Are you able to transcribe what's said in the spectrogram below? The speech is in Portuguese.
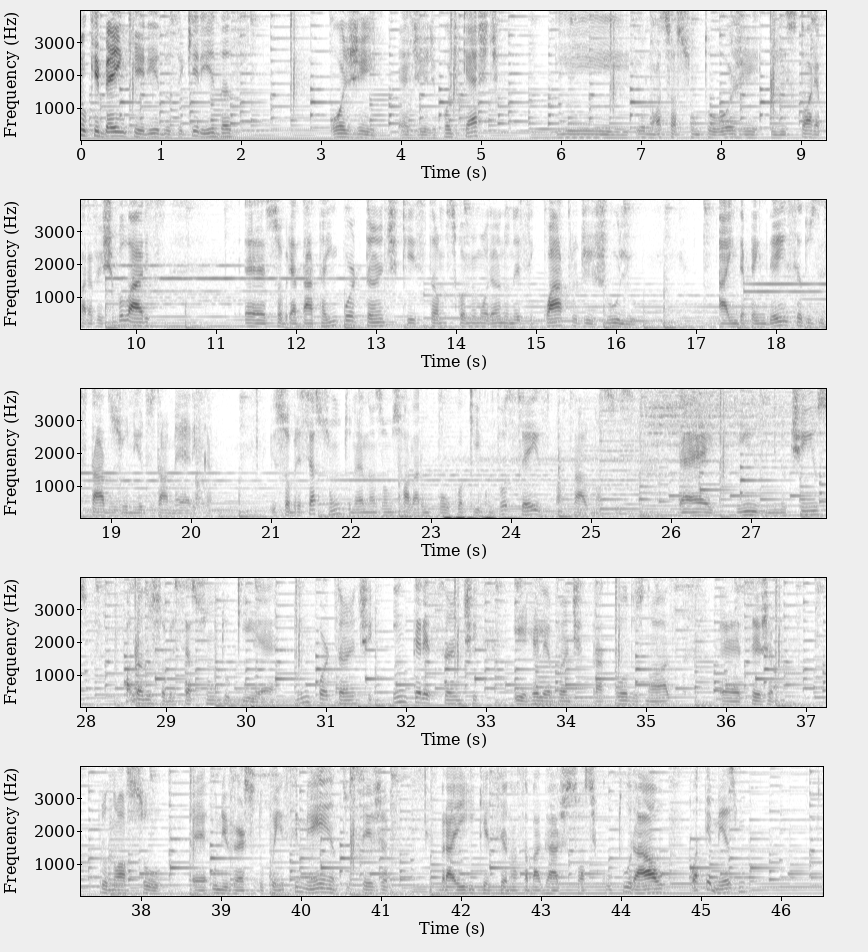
Muito que bem, queridos e queridas. Hoje é dia de podcast e o nosso assunto hoje em História para Vestibulares é sobre a data importante que estamos comemorando nesse 4 de julho, a independência dos Estados Unidos da América. E sobre esse assunto, né, nós vamos falar um pouco aqui com vocês, passar os nossos 10, 15 minutinhos falando sobre esse assunto que é importante, interessante e relevante para todos nós, é, seja para o nosso é, universo do conhecimento, seja para enriquecer nossa bagagem sociocultural ou até mesmo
